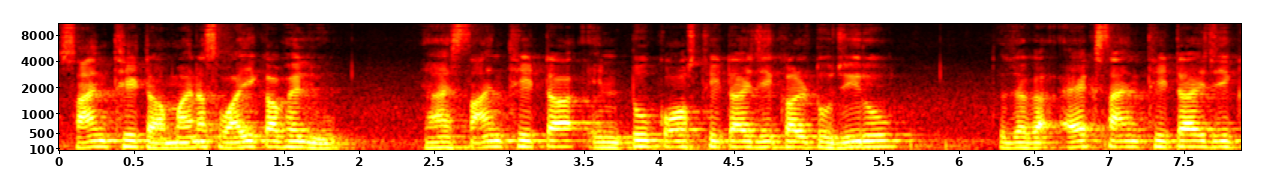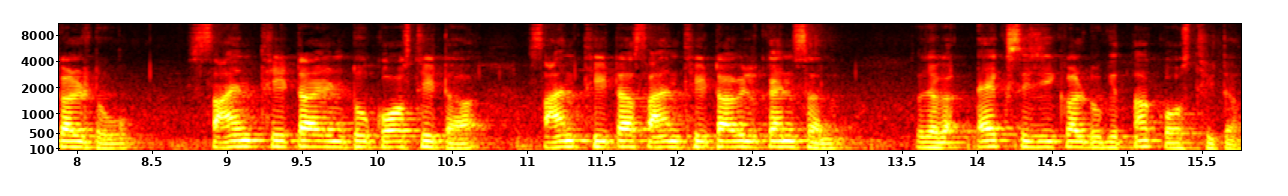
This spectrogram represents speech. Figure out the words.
sine theta minus y का वैल्यू यहाँ sine theta into cos theta is equal to zero तो जगह x sine theta is equal to sine theta into cos theta sine theta sine theta will cancel तो जगह एक्स इज़ इक्वल टू कितना? कॉस थीटा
